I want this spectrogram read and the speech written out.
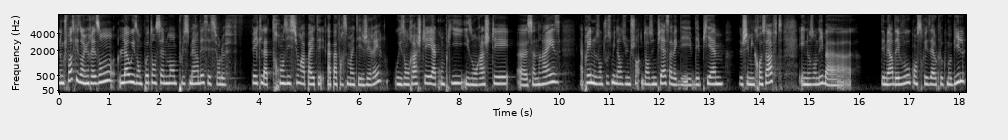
donc je pense qu'ils ont eu raison. Là où ils ont potentiellement plus merdé, c'est sur le fait que la transition n'a pas, été, a pas forcément été gérée, où ils ont racheté Accompli, ils ont racheté euh, Sunrise. Et après, ils nous ont tous mis dans une, dans une pièce avec des, des PM de chez Microsoft et ils nous ont dit bah, démerdez-vous, construisez Outlook mobile.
